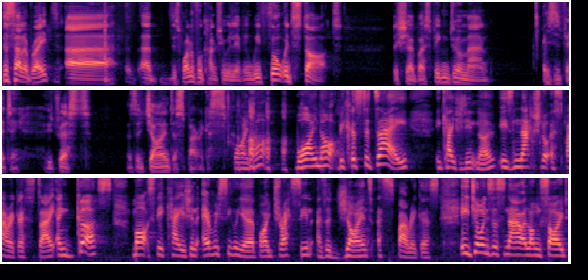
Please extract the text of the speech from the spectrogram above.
To celebrate uh, uh, this wonderful country we live in, we thought we'd start the show by speaking to a man, this is fitting, who's dressed as a giant asparagus. Why not? Why not? Because today, in case you didn't know, is National Asparagus Day, and Gus marks the occasion every single year by dressing as a giant asparagus. He joins us now alongside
